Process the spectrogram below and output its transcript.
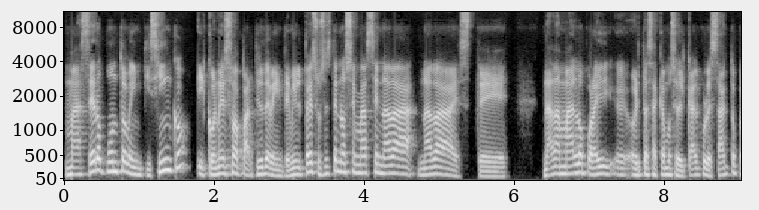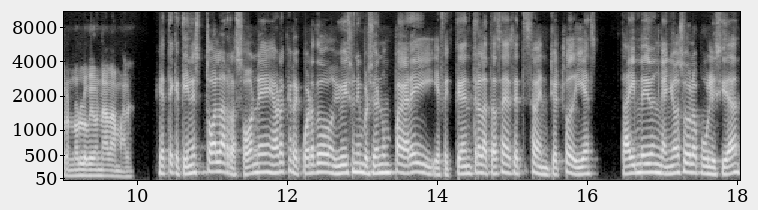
más 0.25 y con eso a partir de 20 mil pesos. Este no se me hace nada, nada, este, nada malo. Por ahí eh, ahorita sacamos el cálculo exacto, pero no lo veo nada mal. Fíjate que tienes toda la razón, ¿eh? Ahora que recuerdo, yo hice una inversión en un pagaré y efectivamente la tasa de CETES a 28 días. Está ahí medio engañoso la publicidad,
